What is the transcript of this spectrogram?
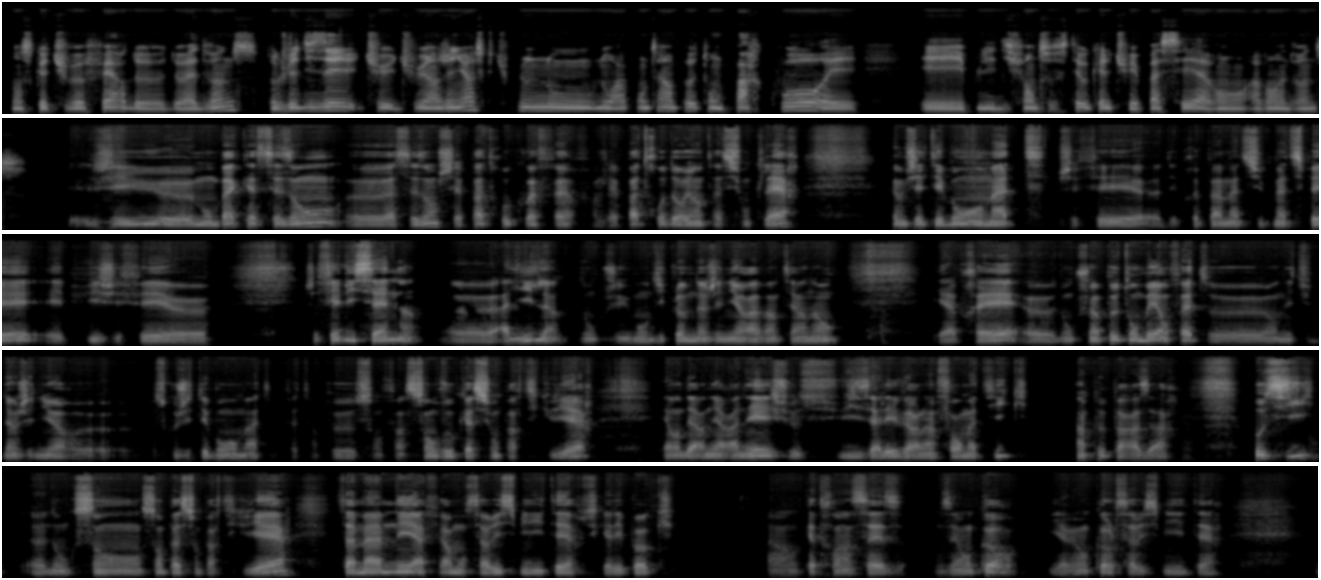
dans ce que tu veux faire de, de Advance. Donc je le disais, tu, tu es ingénieur, est-ce que tu peux nous, nous raconter un peu ton parcours et, et les différentes sociétés auxquelles tu es passé avant, avant Advance? J'ai eu euh, mon bac à 16 ans. Euh, à 16 ans, je savais pas trop quoi faire. Enfin, j'avais pas trop d'orientation claire comme j'étais bon en maths, j'ai fait euh, des prépas maths sup, maths spé, et puis j'ai fait euh, j'ai fait l'ICEN euh, à Lille. Donc j'ai eu mon diplôme d'ingénieur à 21 ans. Et après, donc je suis un peu tombé en fait en études d'ingénieur parce que j'étais bon en maths en fait, un peu sans, enfin sans vocation particulière. Et en dernière année, je suis allé vers l'informatique un peu par hasard aussi, donc sans, sans passion particulière. Ça m'a amené à faire mon service militaire puisqu'à l'époque, en 96, encore, il y avait encore le service militaire.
